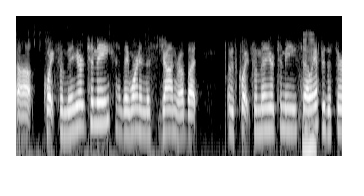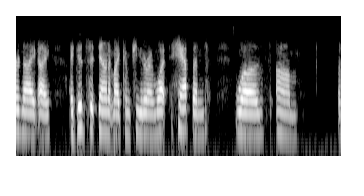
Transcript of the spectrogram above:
uh, quite familiar to me. They weren't in this genre, but it was quite familiar to me. So mm-hmm. after the third night, I I did sit down at my computer, and what happened was um, a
